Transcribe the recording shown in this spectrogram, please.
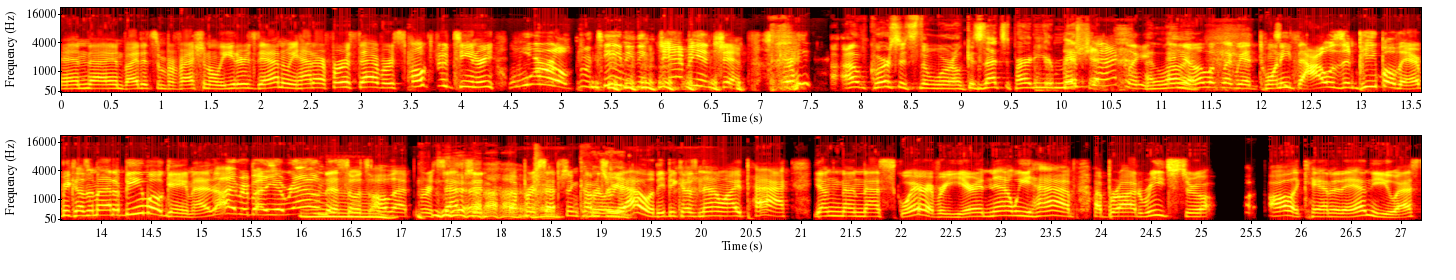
and I uh, invited some professional eaters down, and we had our first ever smoked Poutinerie world poutine eating championship. Right? Of course, it's the world because that's part of your mission. Exactly. I love and, you it. know, it looked like we had twenty thousand people there because I'm at a BMO game. Everybody around mm. us, so it's all that perception. but perception comes Brilliant. reality because now I pack Yonge Dundas Square every year, and now we have a broad reach through all of Canada and the US,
